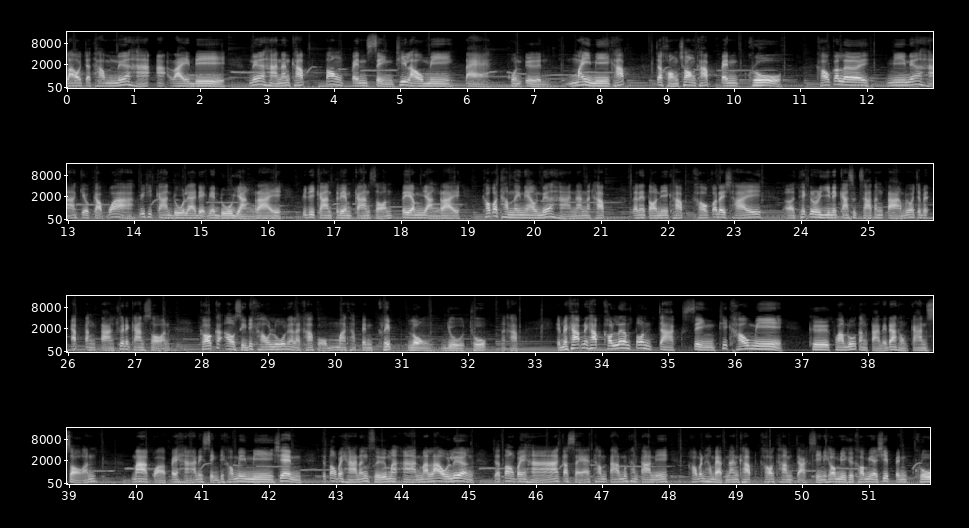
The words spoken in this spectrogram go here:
เราจะทำเนื้อหาอะไรดี เนื้อหานั้นครับ ต้องเป็นสิ่งที่เรามีแต่คนอื่น ไม่มีครับ เจ้าของช่องครับเป็นครู เขาก็เลยมีเนื้อหาเกี่ยวกับว่าวิธีการดูแลเด็กเนี่ยดูอย่างไร วิธีการเตรียมการสอนเตรียมอย่างไร เขาก็ทำในแนวเนื้อหานั้นนะครับ และในตอนนี้ครับเขาก็ได้ใช้เเทคโนโลยีในการศึกษาต่างๆ ไม่ว่าจะเป็นแอปต่างๆ ช่วยในการสอน เขาก็เอาสิ่งที่เขารู้นี่แหละครับผมมาทำเป็นคลิปลง YouTube นะครับเห็นไหมครับนะครับเขาเริ่มต้นจากสิ่งที่เขามีคือความรู้ต่างๆ ในด้านของการสอน มากกว่าไปหาในสิ่งที่เขาไม่มี เช่น จะต้องไปหาหนังสือมาอ่านมาเล่าเรื่อง จะต้องไปหากระแสทำตามนู้นทำตามนี้ เขาไม่ได้ทำแบบนั้นครับเขาทำจากสิ่งที่เขามีคือเขามีอาชีพเป็นครู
